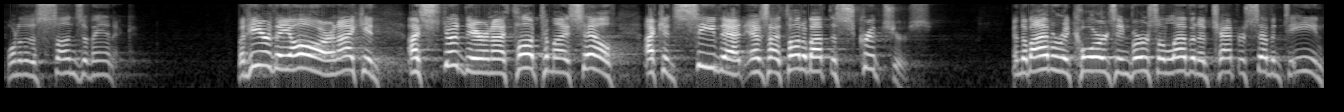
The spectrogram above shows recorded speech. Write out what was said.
one of the sons of Anak. But here they are, and I can, I stood there and I thought to myself, I could see that as I thought about the scriptures. And the Bible records in verse 11 of chapter 17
